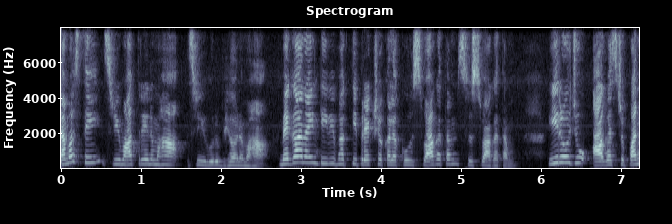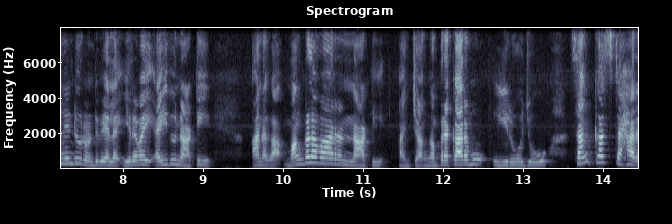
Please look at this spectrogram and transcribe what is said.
నమస్తే శ్రీ మాత్రే నమ శ్రీ గురుభ్యో నమ. మెగా నైన్ టీవీ భక్తి ప్రేక్షకులకు స్వాగతం సుస్వాగతం. ఈరోజు ఆగస్టు పన్నెండు రెండు వేల ఇరవై ఐదు నాటి అనగా మంగళవారం నాటి పంచాంగం ప్రకారము ఈరోజు సంకష్టహర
